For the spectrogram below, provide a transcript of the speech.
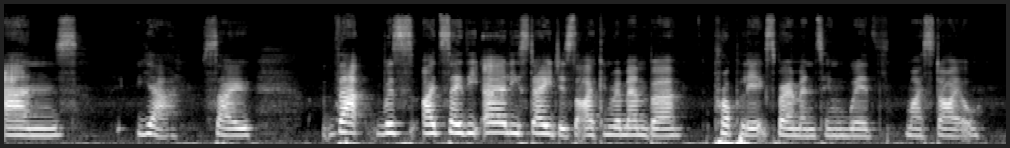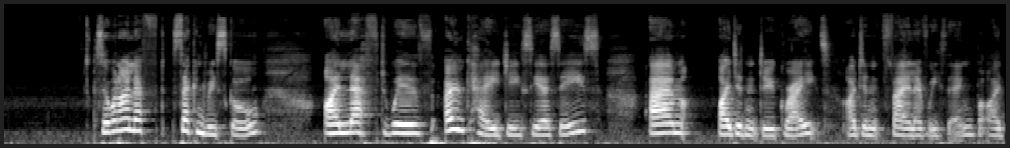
And yeah, so that was, I'd say, the early stages that I can remember properly experimenting with my style. So when I left secondary school, I left with okay GCSEs. Um, I didn't do great. I didn't fail everything, but I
